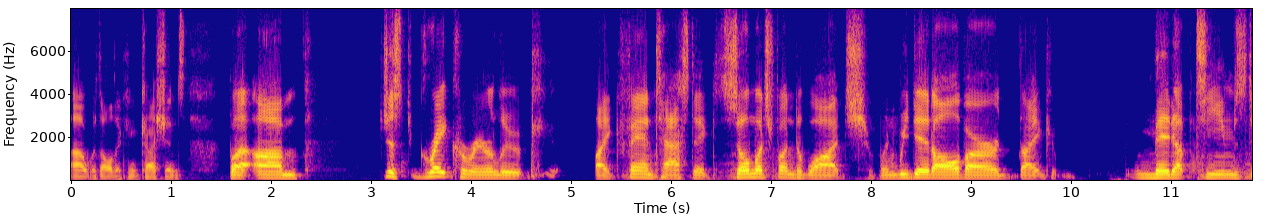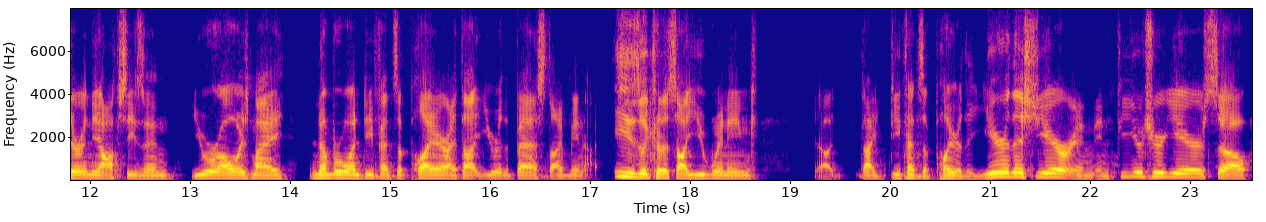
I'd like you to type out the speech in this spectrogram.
uh, with all the concussions. But um, just great career, Luke. Like fantastic, so much fun to watch. When we did all of our like made up teams during the offseason, you were always my number one defensive player. I thought you were the best. I mean, I easily could have saw you winning uh, like defensive player of the year this year and in future years. So,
